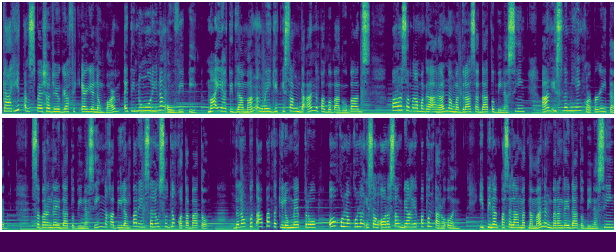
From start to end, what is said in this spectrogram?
Kahit ang Special Geographic Area ng BARM ay tinunguri ng OVP. Maihatid lamang ang mahigit isang daan na pagbabago bags para sa mga mag-aaral ng Madrasa Dato Binasing Al-Islamiyya Incorporated sa Barangay Dato Binasing na kabilang pa rin sa lungsod ng Cotabato. 24 na kilometro o kulang-kulang isang oras ang biyahe papunta roon. Ipinagpasalamat naman ng Barangay Dato Binasing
